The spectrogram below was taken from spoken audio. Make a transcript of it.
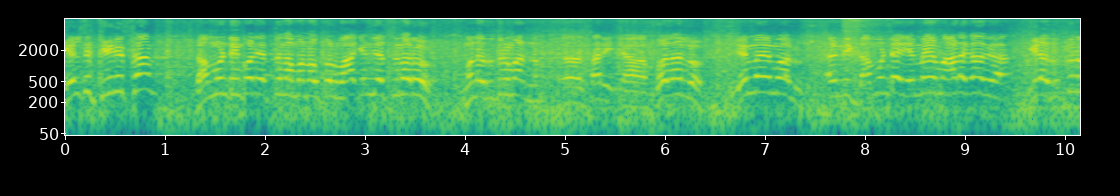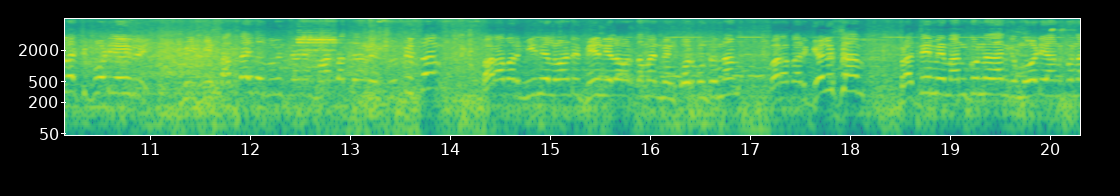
గెలిచి తీరుస్తాం. దమ్ముంటే ఇంకోటి చెప్తున్నాం మొన్న ఒకరు వాకింగ్ చేస్తున్నారు. మొన్న రుద్రు సారీ బోధనలు ఎంఐఎం వాళ్ళు. అని మీకు దమ్ముంటే ఎంఐఎం ఆడగాదుగా కాదుగా. రుద్రులు వచ్చి పోటీ చేయండి. మీ మీ సత్తా అయితే చూపించండి మా సత్తా చూపిస్తాం. బరాబర్ మీ నిలవండి మీ నిలబడతామని మేము కోరుకుంటున్నాం. బరాబర్ గెలుస్తాం. ప్రతి మేము అనుకున్న దానికి మోడీ అనుకున్న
